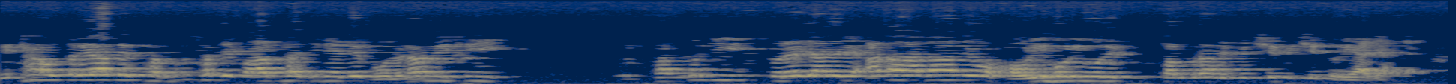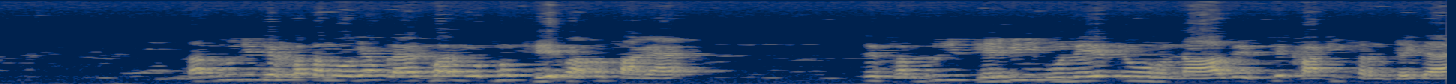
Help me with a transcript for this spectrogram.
ਹੇਠਾਂ ਉਤਰਿਆ ਤੇ ਸਤਿਗੁਰ ਸੱਜੇ ਪਾਤਸ਼ਾਹ ਜੀ ਨੇ ਅਜੇ ਬੋਲਣਾ ਨਹੀਂ ਸੀ। ਸਤਿਗੁਰ ਜੀ ਤੁਰੇ ਜਾਂਦੇ ਆਗਾ ਆਗਾ ਤੇ ਉਹ ਹੌਲੀ ਹੌਲੀ ਉਹਦੇ ਸਤਿਗੁਰਾਂ ਦੇ ਪਿੱਛੇ ਪਿੱਛੇ ਤੁਰਿਆ ਜਾਂਦਾ ਸਤਿਗੁਰੂ ਜੀ ਫਿਰ ਖਤਮ ਹੋ ਗਿਆ ਪਲੇਟਫਾਰਮ ਉੱਥੋਂ ਫੇਰ ਵਾਪਸ ਆ ਗਿਆ। ਤੇ ਸਤਿਗੁਰੂ ਜੀ ਫਿਰ ਵੀ ਨਹੀਂ ਬੋਲੇ ਕਿ ਉਹ ਨਾਲ ਦੇ ਸਿੱਖ ਆਖੀ ਕਰਨ ਚਾਹੀਦਾ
